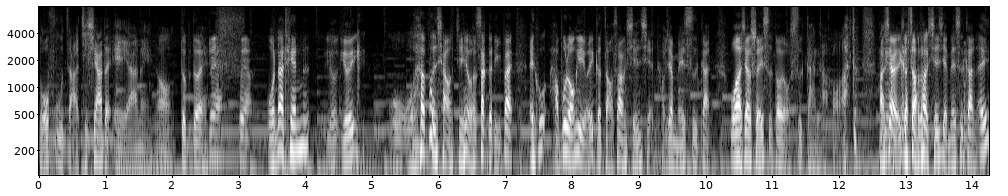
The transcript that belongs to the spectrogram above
多复杂，几下的 A 啊呢，哦，对不对？对啊，对啊。我那天有有一。我我要分享，今天我上个礼拜，哎，好不容易有一个早上闲闲，好像没事干，我好像随时都有事干啊，哈，好像有一个早上闲闲没事干，哎，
